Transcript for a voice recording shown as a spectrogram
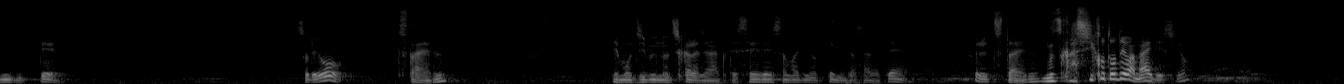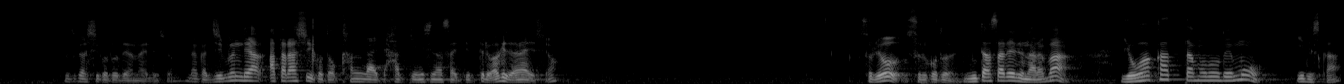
握ってそれを伝える。でも自分の力じゃなくて精霊様によって満たされてそれを伝える。難しいことではないですよ。難しいことではないでしょなんか自分で新しいことを考えて発見しなさいって言ってるわけじゃないですよ。それをすることで満たされるならば弱かったものでもいいですか？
